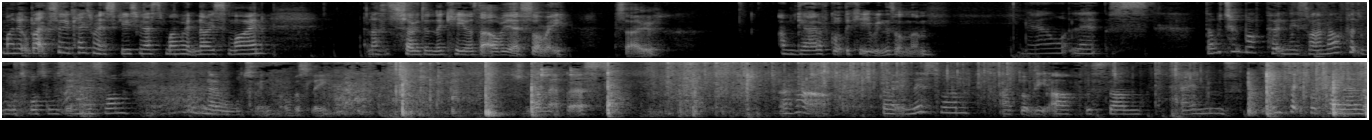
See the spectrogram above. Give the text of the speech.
my little black suitcase. Went, excuse me, that's mine. Went, no, it's mine. And I showed them the key. I was like, oh yeah, sorry. So I'm glad I've got the key rings on them. Now let's double check about putting this one. I've put the water bottles in this one. With no water in, obviously. Should have done that first. Aha. Uh -huh. So in this one, I've got the After Sun and insect repellent.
